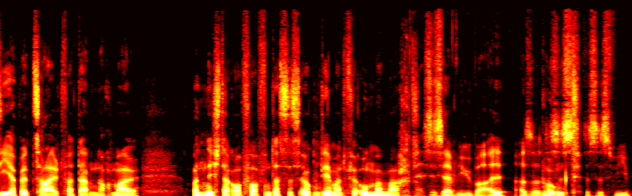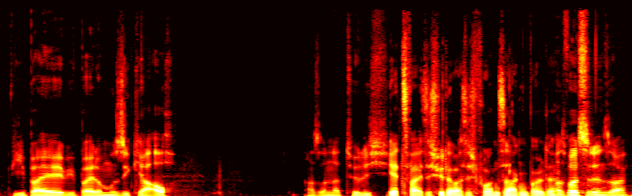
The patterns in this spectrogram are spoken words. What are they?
die ihr bezahlt, verdammt nochmal. Und nicht darauf hoffen, dass es irgendjemand für Umme macht. Das ist ja wie überall. Also das ist, das ist wie, wie, bei, wie bei der Musik ja auch. Also natürlich. Jetzt weiß ich wieder, was ich vorhin sagen wollte. Was wolltest du denn sagen?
